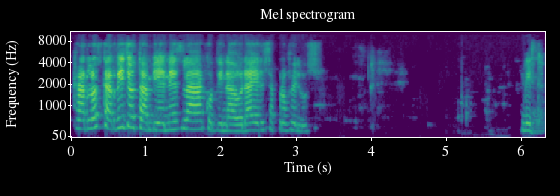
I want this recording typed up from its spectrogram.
Carlos Carrillo también es la coordinadora de esa profe Luz. Listo.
